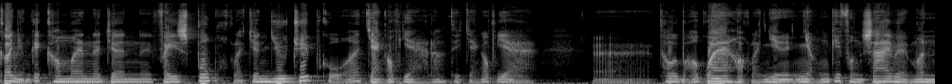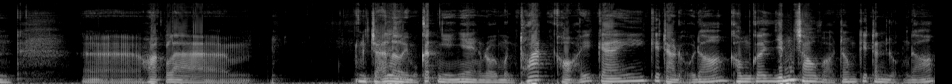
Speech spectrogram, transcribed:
có những cái comment ở trên Facebook hoặc là trên YouTube của chàng ốc già đó thì chàng ốc già à, thôi bỏ qua hoặc là nhận cái phần sai về mình à, hoặc là trả lời một cách nhẹ nhàng rồi mình thoát khỏi cái cái trao đổi đó không có dính sâu vào trong cái tranh luận đó.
